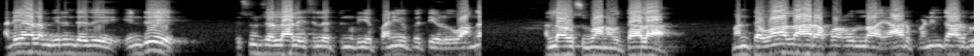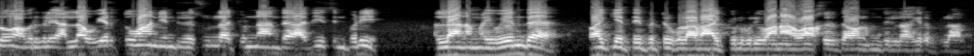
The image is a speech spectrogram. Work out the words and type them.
அடையாளம் இருந்தது என்று ரசூல் சல்லா அலி செல்லத்தினுடைய பணிவை பற்றி எழுதுவாங்க. அல்லாஹ் சுபானோ தாலா மண் தவாலா ரஃபாவுல்லா யார் பணிந்தார்களோ அவர்களை அல்லாஹ் உயர்த்துவான் என்று ரசூல்லா சொன்ன அந்த அதீசின்படி அல்லாஹ் நம்மை உயர்ந்த பாக்கியத்தை பெற்றுக்கொள்ளார் ஆக்கியுள் புரிவானா வாஹிர் அலமதுல்லாஹி ரபுல்லாலும்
